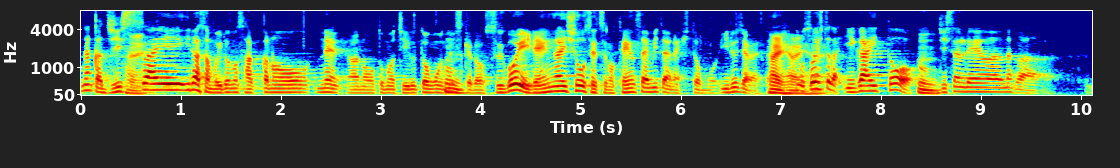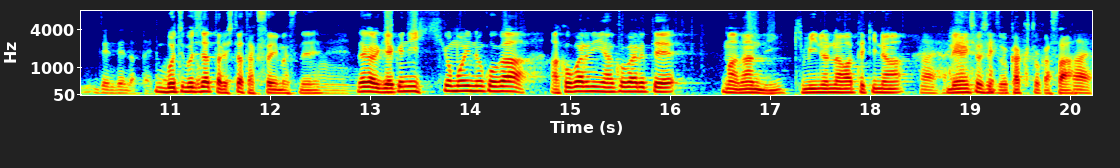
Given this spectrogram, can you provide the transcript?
なんか実際、はい、イラさんもいろんな作家の,、ね、あのお友達いると思うんですけど、うん、すごい恋愛小説の天才みたいな人もいるじゃないですか、はいはいはい、そういう人が意外と実際の恋愛はなんか全然だったりぼちぼちだったり人はたくさんいますね、うん、だから逆に引きこもりの子が憧れに憧れてまあ何人君の名は的な恋愛小説を書くとかさはい、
